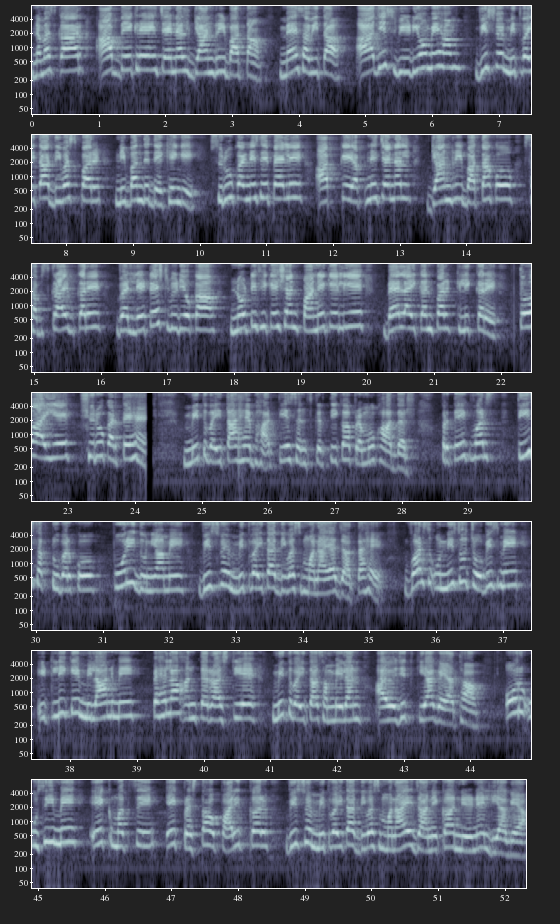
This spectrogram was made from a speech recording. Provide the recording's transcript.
नमस्कार, आप देख रहे हैं चैनल ज्ञानरी बातां। मैं सविता। आज इस वीडियो में हम विश्व मितवयता दिवस पर निबंध देखेंगे। शुरू करने से पहले आपके अपने चैनल ज्ञानरी बातां को सब्सक्राइब करें व लेटेस्ट वीडियो का नोटिफिकेशन पाने के लिए बेल आइकन पर क्लिक करें। तो आइए शुरू करते हैं। मितवयता है भारतीय संस्कृति का प्रमुख आदर्श। प्रत्येक वर्ष 30 अक्टूबर को पूरी दुनिया में विश्व मितवयता दिवस मनाया जाता है। वर्ष 1924 में इटली के मिलान में पहला अंतर्राष्ट्रीय मितवयता सम्मेलन आयोजित किया गया था। और उसी में एक मत से एक प्रस्ताव पारित कर विश्व मितवयिता दिवस मनाए जाने का निर्णय लिया गया।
